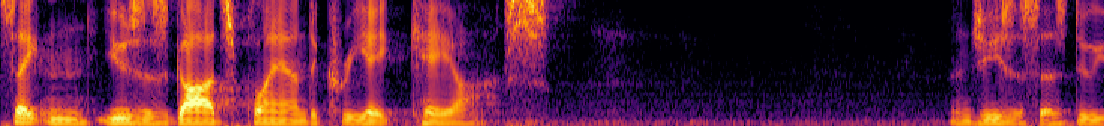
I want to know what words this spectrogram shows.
Satan uses God's plan to create chaos. And Jesus says, Do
